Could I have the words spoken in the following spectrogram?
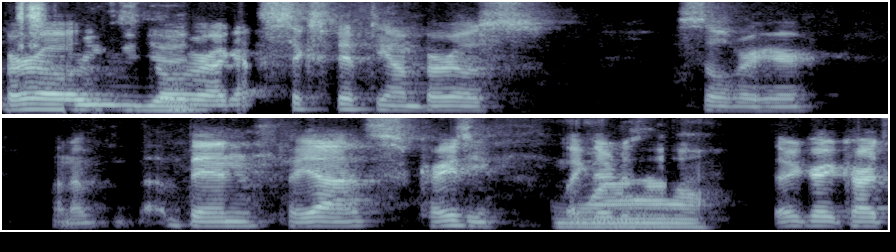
Burrows silver. I got 650 on Burrows silver here on a, a bin. But yeah, it's crazy. Like wow. they're just they're great cards.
